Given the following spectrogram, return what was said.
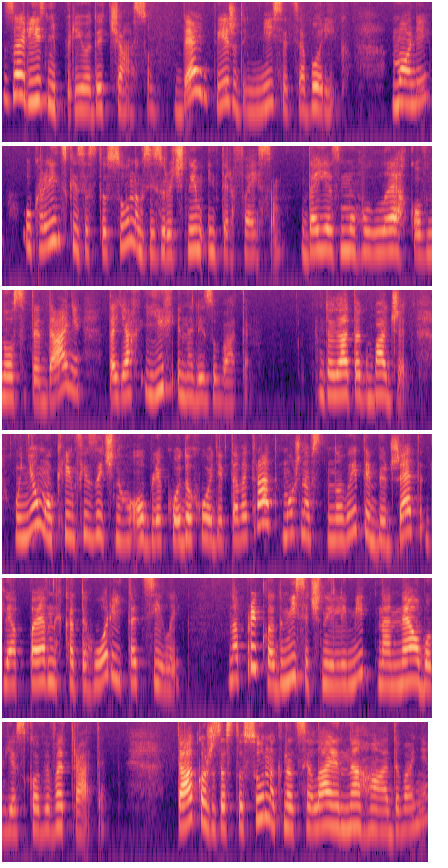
за різні періоди часу день, тиждень, місяць або рік. Money – український застосунок зі зручним інтерфейсом, дає змогу легко вносити дані та їх аналізувати. Додаток Budget. У ньому, крім фізичного обліку доходів та витрат, можна встановити бюджет для певних категорій та цілей, наприклад, місячний ліміт на необов'язкові витрати. Також застосунок надсилає нагадування,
